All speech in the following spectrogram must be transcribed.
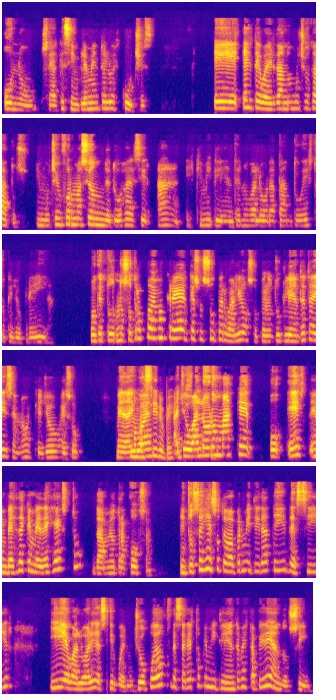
o no, sea que simplemente lo escuches, eh, él te va a ir dando muchos datos y mucha información donde tú vas a decir, ah, es que mi cliente no valora tanto esto que yo creía. Porque tú, nosotros podemos creer que eso es súper valioso, pero tu cliente te dice, no, es que yo, eso me da No me igual, sirve. ah, yo valoro más que, o es, en vez de que me des esto, dame otra cosa. Entonces eso te va a permitir a ti decir y evaluar y decir, bueno, yo puedo ofrecer esto que mi cliente me está pidiendo, sí.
